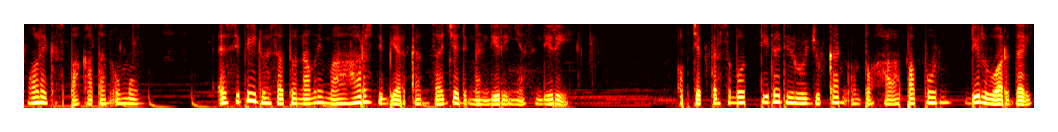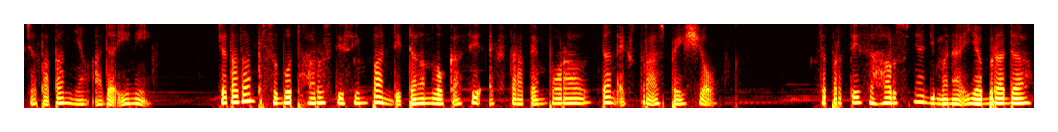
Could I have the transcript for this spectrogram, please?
oleh kesepakatan umum. SCP-2165 harus dibiarkan saja dengan dirinya sendiri. Objek tersebut tidak dirujukan untuk hal apa pun di luar dari catatan yang ada ini. Catatan tersebut harus disimpan di dalam lokasi ekstratemporal dan ekstra spatial. Seperti seharusnya di mana ia berada,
